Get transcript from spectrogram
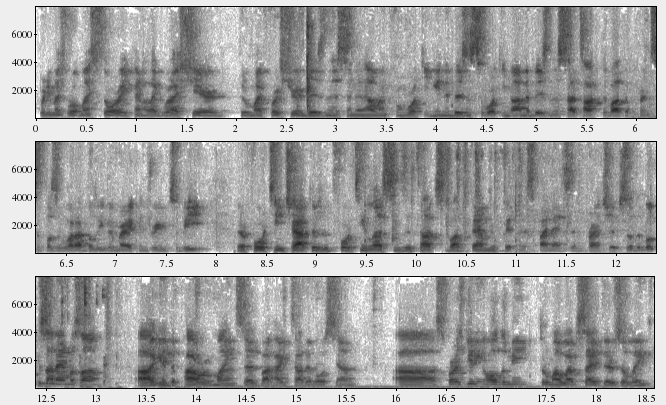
pretty much wrote my story, kind of like what I shared through my first year in business, and then I went from working in the business to working on the business. I talked about the principles of what I believe American Dream to be. There are 14 chapters with 14 lessons. It talks about family, fitness, finances, and friendship. So the book is on Amazon. Uh, again, The Power of Mindset by Hayk Tevosyan. Uh, as far as getting a hold of me through my website, there's a link.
